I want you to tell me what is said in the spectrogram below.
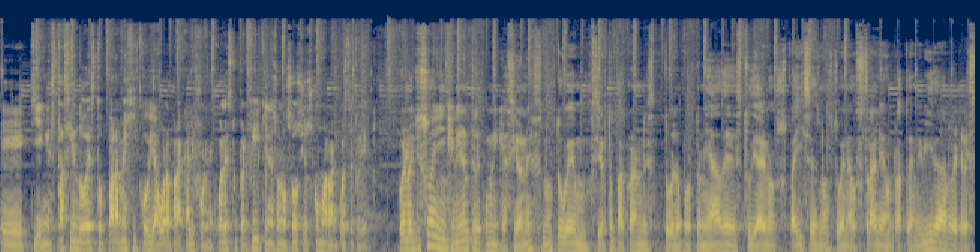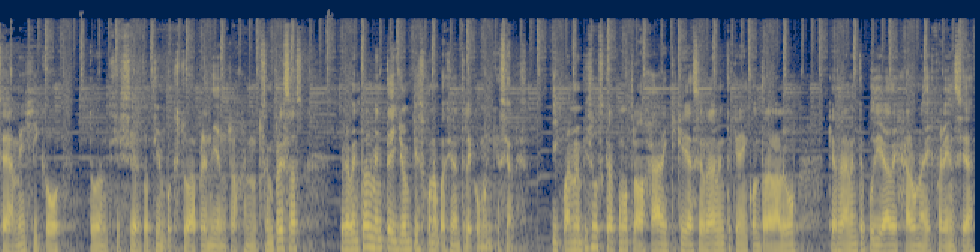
eh, quien está haciendo esto para México y ahora para California? ¿Cuál es tu perfil? ¿Quiénes son los socios? ¿Cómo arrancó este proyecto? Bueno, yo soy ingeniero en telecomunicaciones, ¿no? Tuve un cierto background, tuve la oportunidad de estudiar en otros países, ¿no? Estuve en Australia un rato de mi vida, regresé a México, tuve un cierto tiempo que estuve aprendiendo, trabajando en otras empresas, pero eventualmente yo empiezo con una pasión en telecomunicaciones. Y cuando empiezo a buscar cómo trabajar, en qué quería hacer, realmente quería encontrar algo que realmente pudiera dejar una diferencia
